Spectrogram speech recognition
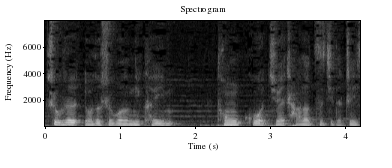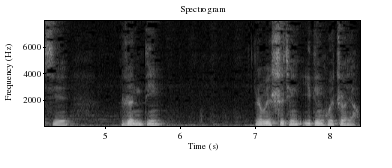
是不是有的时候你可以通过觉察到自己的这些认定，认为事情一定会这样，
